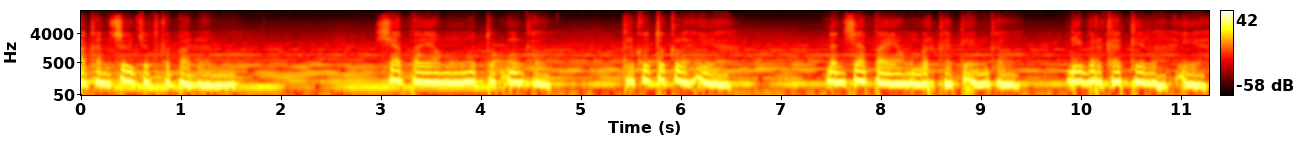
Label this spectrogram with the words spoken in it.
akan sujud kepadamu. Siapa yang mengutuk engkau, terkutuklah ia. Dan siapa yang memberkati engkau, diberkatilah ia.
